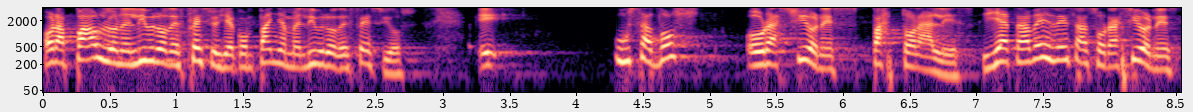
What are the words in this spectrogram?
Ahora Pablo en el libro de Efesios, y acompáñame el libro de Efesios, eh, usa dos oraciones pastorales y a través de esas oraciones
